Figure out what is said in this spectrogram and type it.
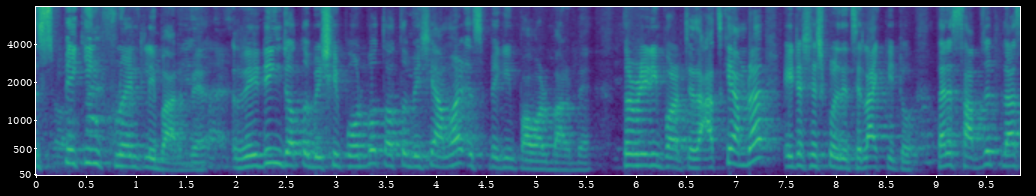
স্পিকিং ফ্লুয়েন্টলি বাড়বে। রিডিং যত বেশি পড়ব, তত বেশি আমার স্পিকিং পাওয়ার বাড়বে। তো রিডিং পড়ার চেয়ে আজকে আমরা এটা শেষ করে দিচ্ছি লাইকলি টু তাহলে subject plus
